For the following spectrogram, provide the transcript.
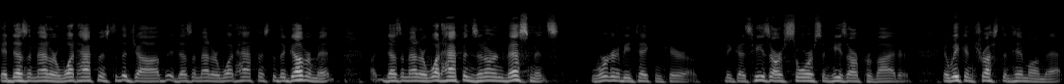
it doesn't matter what happens to the job, it doesn't matter what happens to the government, it doesn't matter what happens in our investments, we're going to be taken care of because He's our source and He's our provider. And we can trust in Him on that.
